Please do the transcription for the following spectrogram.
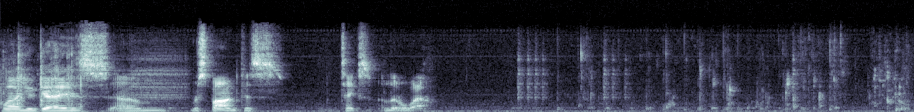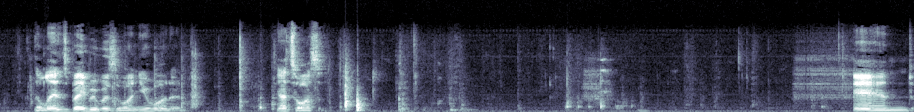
while you guys um, respond because it takes a little while. The Lensbaby was the one you wanted. That's awesome. And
